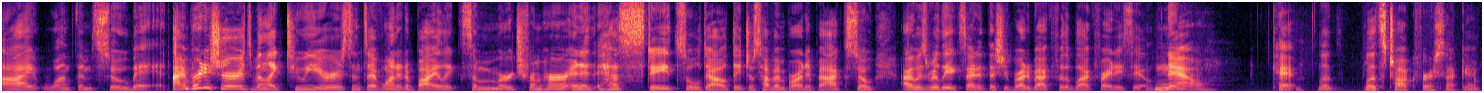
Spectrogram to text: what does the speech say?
I want them so bad. I'm pretty sure it's been like two years since I've wanted to buy like some merch from her and it has stayed sold out. They just haven't brought it back. So I was really excited that she brought it back for the Black Friday sale. Now, okay, let's let's talk for a second.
